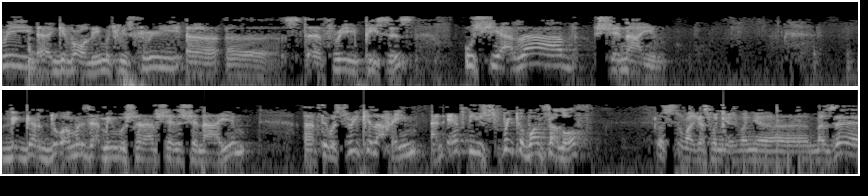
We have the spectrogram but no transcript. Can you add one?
three uh, givolim, which means three uh, uh, st- three pieces. Ushiarav shenayim. What does that mean? Ushiarav shenayim. Uh, if there was three kilahim, and after you sprinkle, one fell off. Because well, I guess when you when you uh, mazeh,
